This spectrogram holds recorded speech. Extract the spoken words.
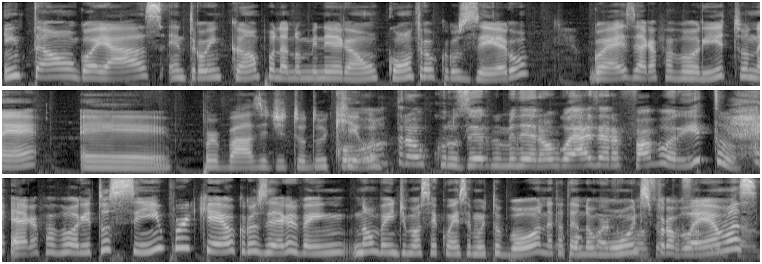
Então, Goiás entrou em campo né, no Mineirão contra o Cruzeiro. Goiás era favorito, né? É, por base de tudo aquilo. Contra o Cruzeiro no Mineirão, Goiás era favorito? Era favorito sim, porque o Cruzeiro vem, não vem de uma sequência muito boa, né? Tá tendo muitos problemas.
